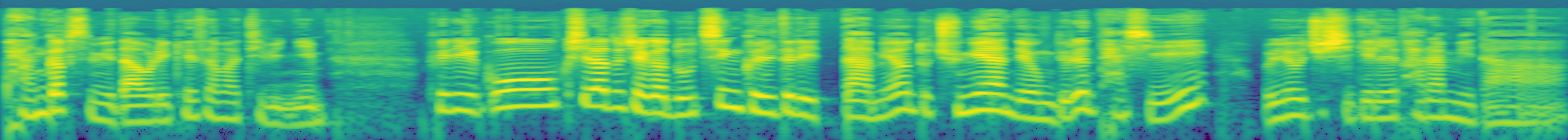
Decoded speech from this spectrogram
반갑습니다. 우리 개사마 TV님. 그리고 혹시라도 제가 놓친 글들이 있다면 또 중요한 내용들은 다시 올려주시기를 바랍니다.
